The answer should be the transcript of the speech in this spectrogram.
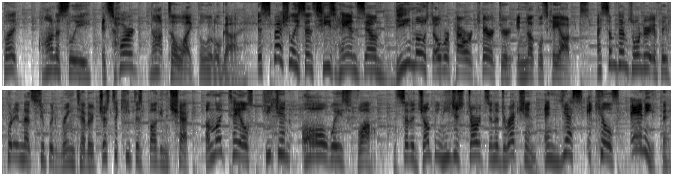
but honestly, it's hard not to like the little guy. Especially since he's hands down the most overpowered character in Knuckles Chaotix. I sometimes wonder if they put in that stupid ring tether just to keep this bug in check. Unlike Tails, he can always fly. Instead of jumping, he just darts in a direction, and yes, it kills anything.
